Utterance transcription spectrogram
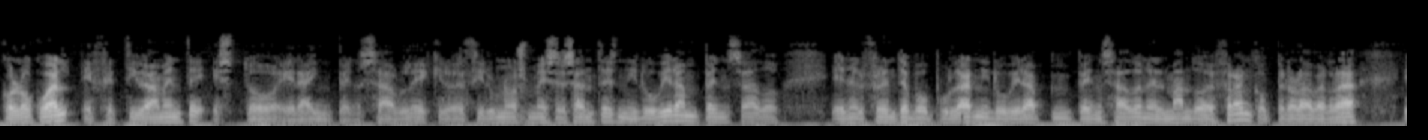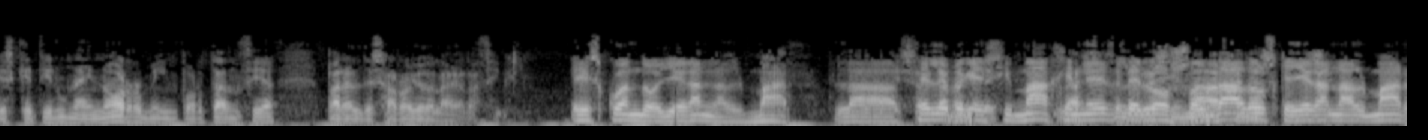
Con lo cual, efectivamente, esto era impensable. Quiero decir, unos meses antes ni lo hubieran pensado en el Frente Popular ni lo hubieran pensado en el mando de Franco, pero la verdad es que tiene una enorme importancia para el desarrollo de la guerra civil es cuando llegan al mar. Las célebres imágenes de los soldados que llegan al mar,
